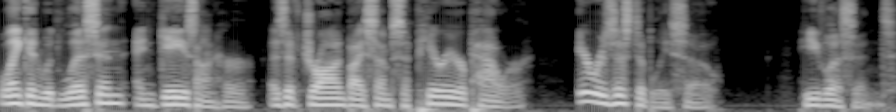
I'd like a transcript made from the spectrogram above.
Lincoln would listen and gaze on her as if drawn by some superior power, irresistibly so. He listened,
